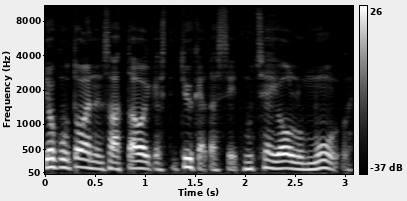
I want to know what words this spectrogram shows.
Joku toinen saattaa oikeasti tykätä siitä, mutta se ei ollut mulle.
